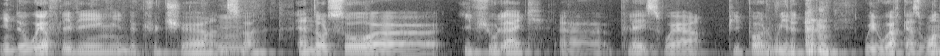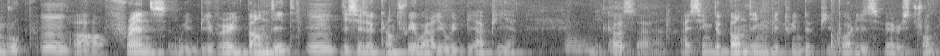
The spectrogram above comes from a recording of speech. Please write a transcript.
in the way of living, in the culture, and Mm. so on. And also, uh, if you like a place where people will will work as one group mm, or friends will be very bonded, mm. this is a country where you will be happy. Because uh, I think the bonding between the people is very strong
